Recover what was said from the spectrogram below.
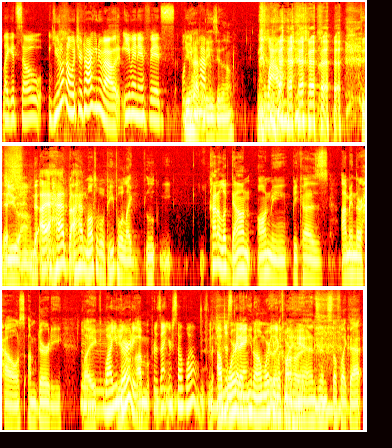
Like it's so you don't know what you're talking about even if it's well, you, don't have, it easy though. Wow. Did you? Um, I had I had multiple people like l- kind of look down on me because I'm in their house. I'm dirty. Like Why you, know, dirty? I'm Present yourself well. I'm just working, kidding. you know, I'm working with my Carhartt. hands and stuff like that.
